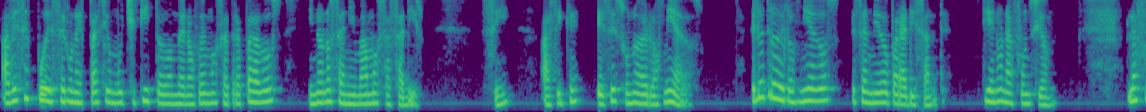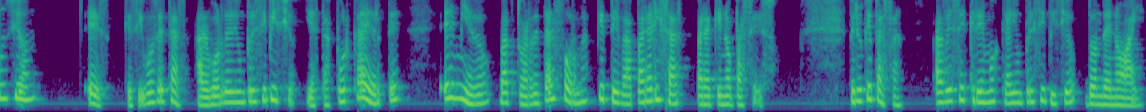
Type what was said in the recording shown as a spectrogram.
A veces puede ser un espacio muy chiquito donde nos vemos atrapados y no nos animamos a salir. ¿Sí? Así que ese es uno de los miedos. El otro de los miedos es el miedo paralizante. Tiene una función. La función es que si vos estás al borde de un precipicio y estás por caerte, el miedo va a actuar de tal forma que te va a paralizar para que no pase eso. Pero ¿qué pasa? A veces creemos que hay un precipicio donde no hay.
